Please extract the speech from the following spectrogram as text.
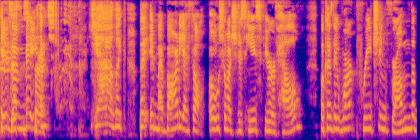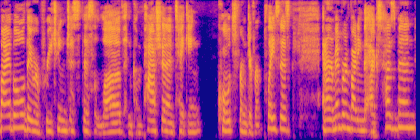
is This amazing. Yeah, like, but in my body, I felt oh so much dis-ease, fear of hell, because they weren't preaching from the Bible. They were preaching just this love and compassion and taking quotes from different places. And I remember inviting the ex-husband,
